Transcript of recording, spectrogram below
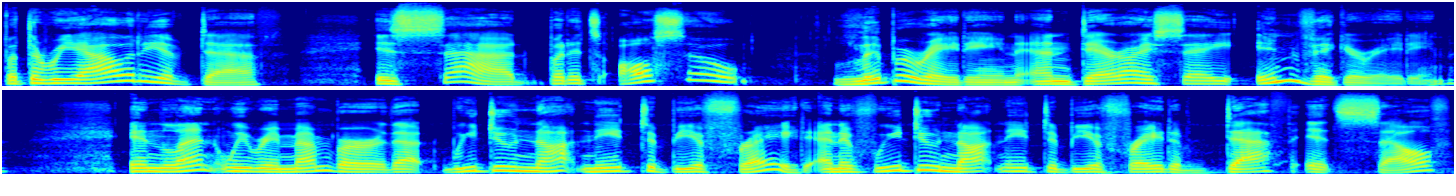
But the reality of death is sad, but it's also liberating and, dare I say, invigorating. In Lent, we remember that we do not need to be afraid. And if we do not need to be afraid of death itself,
